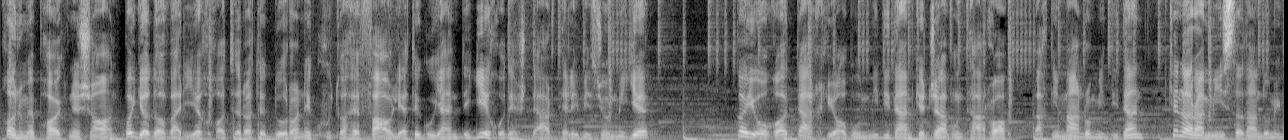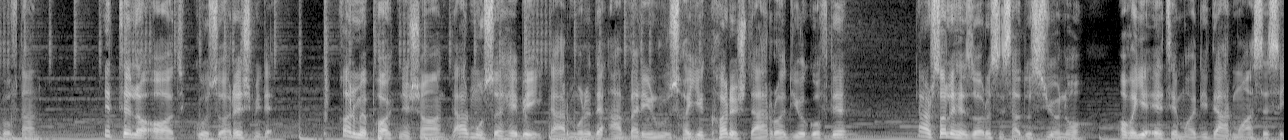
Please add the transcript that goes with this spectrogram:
خانم پاک نشان با یادآوری خاطرات دوران کوتاه فعالیت گویندگی خودش در تلویزیون میگه گاهی اوقات در خیابون می‌دیدم که جوانترها وقتی من رو می‌دیدند کنارم میایستادند و می‌گفتند اطلاعات گزارش میده خانم پاک نشان در مصاحبه در مورد اولین روزهای کارش در رادیو گفته در سال 1339 آقای اعتمادی در مؤسسه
